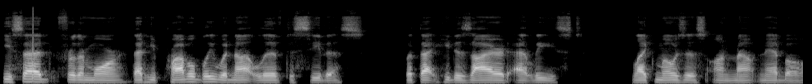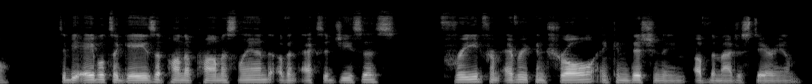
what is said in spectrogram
He said, furthermore, that he probably would not live to see this, but that he desired at least, like Moses on Mount Nebo, to be able to gaze upon the promised land of an exegesis freed from every control and conditioning of the magisterium.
